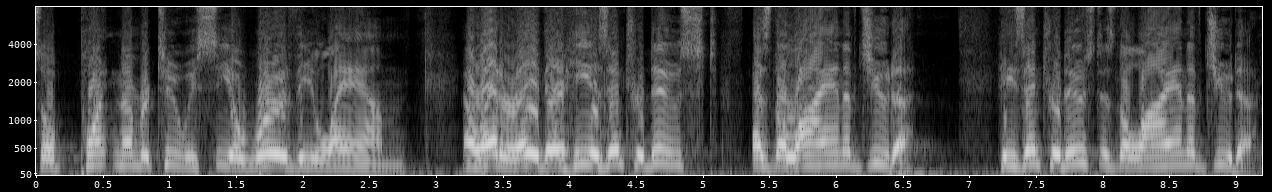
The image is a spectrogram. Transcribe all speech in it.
So, point number two, we see a worthy lamb. Now, letter A there, he is introduced as the lion of Judah. He's introduced as the lion of Judah.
